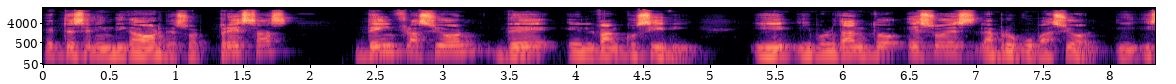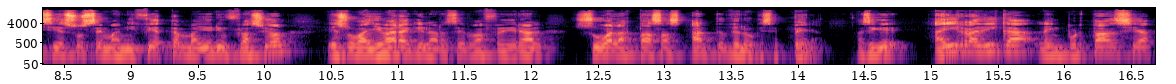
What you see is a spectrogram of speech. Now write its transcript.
Este es el indicador de sorpresas de inflación del Banco City. Y, por lo tanto, eso es la preocupación. Y, si eso se manifiesta en mayor inflación, eso va a llevar a que la Reserva Federal suba las tasas antes de lo que se espera. Así que ahí radica la importancia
